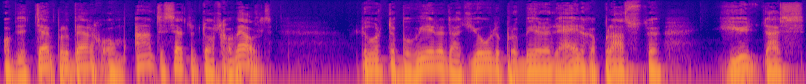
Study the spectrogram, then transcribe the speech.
op de Tempelberg om aan te zetten tot geweld. Door te beweren dat Joden proberen de heilige plaats te Judas.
